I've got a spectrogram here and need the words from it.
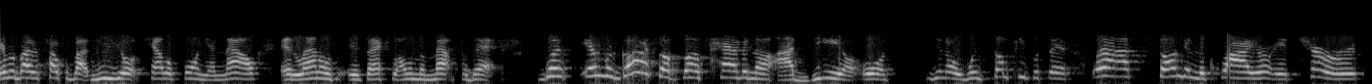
everybody talks about New York, California. Now Atlanta is actually on the map for that. But in regards of us having an idea, or you know, when some people say, "Well, I sung in the choir at church,"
